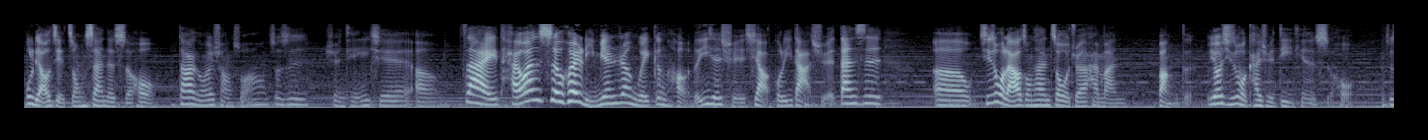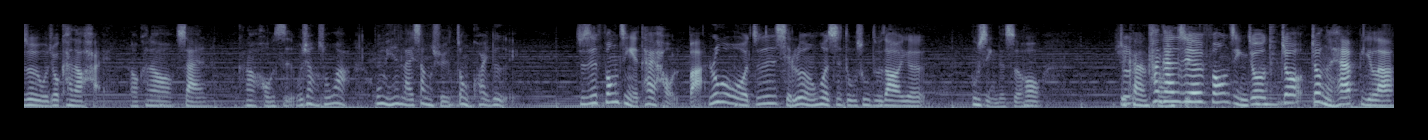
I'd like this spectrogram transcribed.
不了解中山的时候。大家可能会想说啊，就是选填一些呃，在台湾社会里面认为更好的一些学校，国立大学。但是，呃，其实我来到中山之后，我觉得还蛮棒的。尤其是我开学第一天的时候，就是我就看到海，然后看到山，看到猴子，我想说哇，我每天来上学都很快乐哎，就是风景也太好了吧。如果我就是写论文或者是读书读到一个不行的时候，就看看看这些风景就就就很 happy 啦。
